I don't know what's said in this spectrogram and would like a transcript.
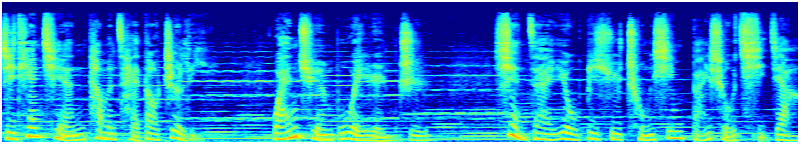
几天前他们才到这里，完全不为人知，现在又必须重新白手起家。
